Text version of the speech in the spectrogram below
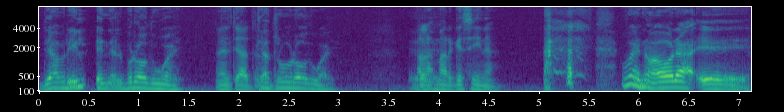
de abril en el Broadway. En el teatro. Teatro Broadway. A las eh, marquesinas. bueno, ahora, eh,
